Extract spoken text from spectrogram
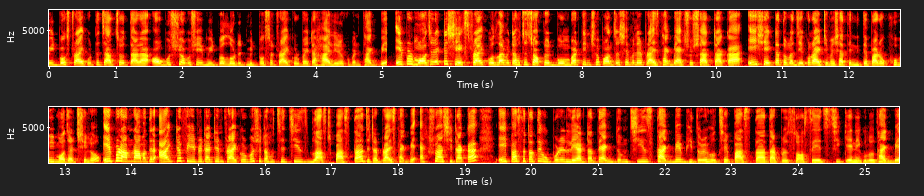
মিট বক্স ট্রাই করতে চাচ্ছ, তারা অবশ্যই অবশ্যই মিটবল লোডেড মিট বক্সটা ট্রাই করবে। এটা হাইলি রেকমেন্ড থাকবে। এরপর মজার একটা শেকস ট্রাই করলাম, এটা হচ্ছে চকলেট বোম্বার তিনশো পঞ্চাশ এম এর প্রাইস থাকবে একশো ষাট টাকা। এই শেকটা তোমরা যে কোনো আইটেমের সাথে নিতে পারো, খুবই মজার ছিল। এরপর আমরা আমাদের আরেকটা ফেভারিট আইটেম ট্রাই করব, সেটা হচ্ছে চিজ ব্লাস্ট পাস্তা যেটার প্রাইস থাকবে একশো আশি টাকা। এই পাস্তাটাতে উপরের লেয়ারটাতে একদম চিজ থাকবে, ভিতরে হচ্ছে পাস্তা তারপর সসেজ চিকেন এগুলো থাকবে।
